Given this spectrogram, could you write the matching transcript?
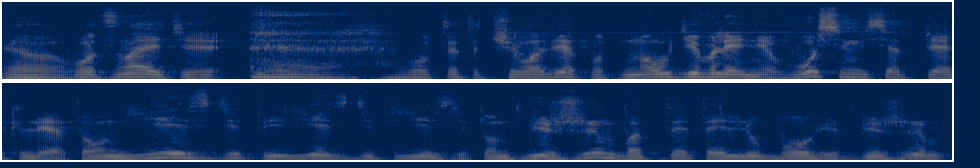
вот знаете, вот этот человек, вот на удивление, 85 лет, он ездит и ездит, ездит, он движим вот этой любовью, движим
